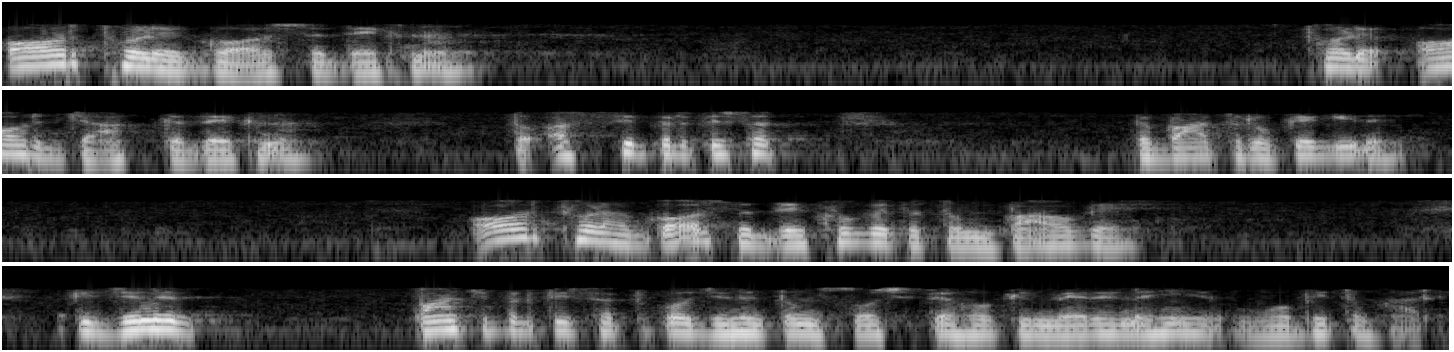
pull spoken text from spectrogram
और थोड़े गौर से देखना, थोड़े और जाग के देखना तो 80 प्रतिशत तो बात रुकेगी नहीं। और थोड़ा गौर से देखोगे तो तुम पाओगे कि जिन्हें पाँच प्रतिशत को जिन्हें तुम सोचते हो कि मेरे नहीं है, वो भी तुम्हारे।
